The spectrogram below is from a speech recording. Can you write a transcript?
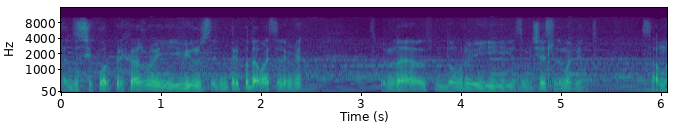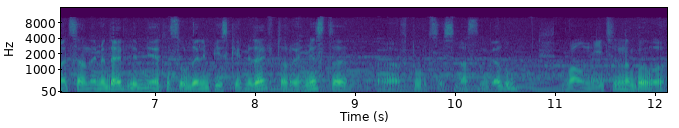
я до сих пор прихожу и вижу с этими преподавателями, вспоминаю добрые и замечательные моменты. Самая ценная медаль для меня – это сурдоолимпийская медаль, второе место э, в Турции в 2017 году. Волнительно было,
